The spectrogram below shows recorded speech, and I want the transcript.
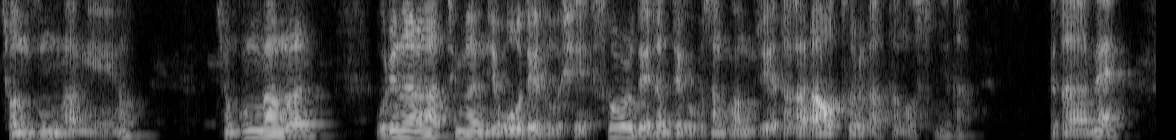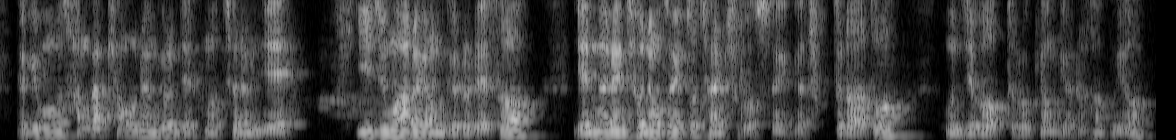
전국망이에요. 전국망은 우리나라 같으면 이제 5대 도시 서울, 대전, 대구, 부산, 광주에다가 라우터를 갖다 놓습니다. 그 다음에 여기 보면 삼각형으로 연결된 것처럼 이제 이중화로 연결을 해서 옛날엔 전용선이 또 잘 죽었어요. 그러니까 죽더라도 문제가 없도록 연결을 하고요.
